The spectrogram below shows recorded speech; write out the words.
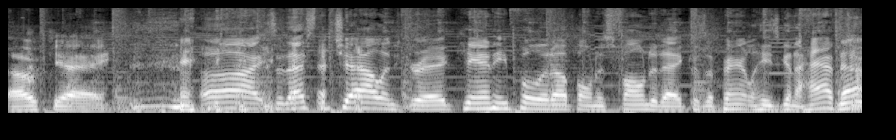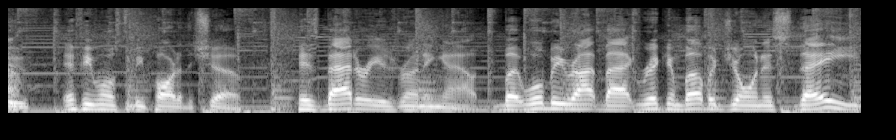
Okay. All right. So that's the challenge, Greg. Can he pull it up on his phone today? Because apparently he's going to have No. to if he wants to be part of the show. His battery is running out. But we'll be right back. Rick and Bubba join us. They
